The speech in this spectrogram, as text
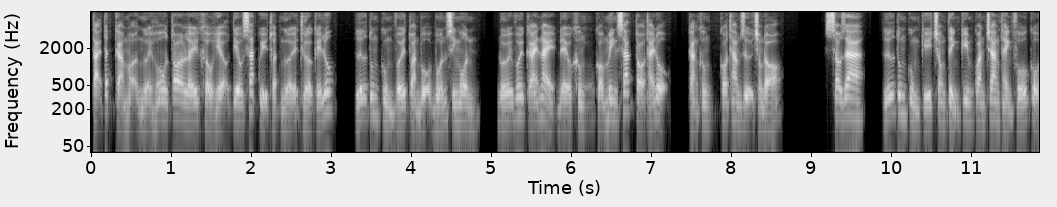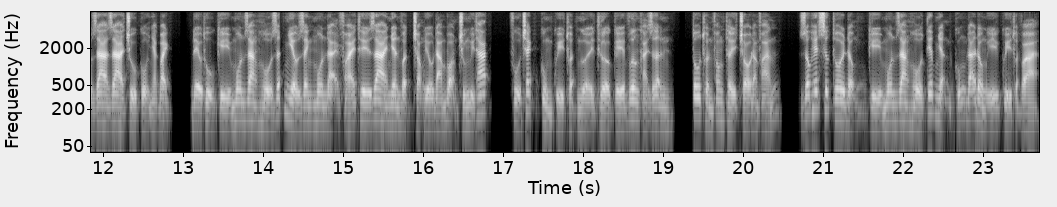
tại tất cả mọi người hô to lấy khẩu hiệu tiêu sát quỷ thuật người thừa kế lúc, lữ tung cùng với toàn bộ bốn sinh môn, đối với cái này đều không có minh xác tỏ thái độ, càng không có tham dự trong đó. Sau ra, lữ tung cùng ký trong tỉnh kim quan trang thành phố cổ gia gia chủ cổ nhạc bạch, đều thụ kỳ môn giang hồ rất nhiều danh môn đại phái thế gia nhân vật trọng yếu đám bọn chúng ủy thác, phụ trách cùng quỷ thuật người thừa kế vương khải dân, tô thuần phong thầy trò đàm phán, dốc hết sức thôi động kỳ môn giang hồ tiếp nhận cũng đã đồng ý quỷ thuật và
